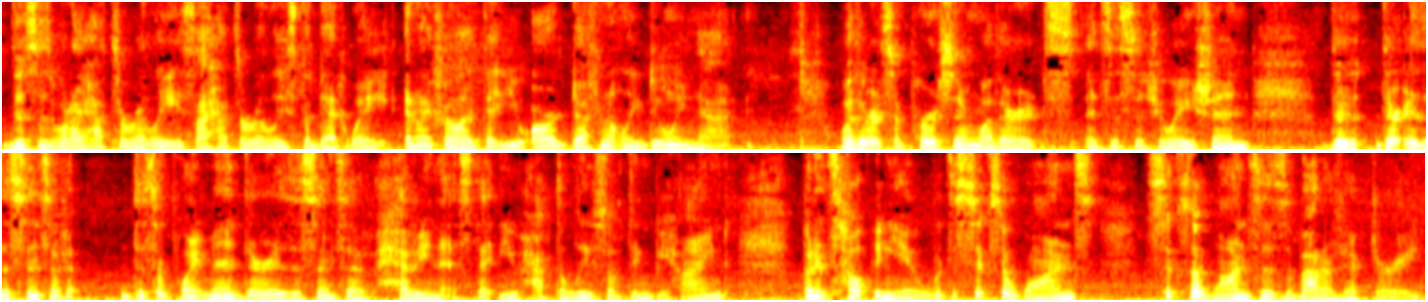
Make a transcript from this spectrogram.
this is what I have to release. I have to release the dead weight. And I feel like that you are definitely doing that. Whether it's a person, whether it's it's a situation, there there is a sense of disappointment, there is a sense of heaviness that you have to leave something behind, but it's helping you. With the 6 of wands, 6 of wands is about a victory.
